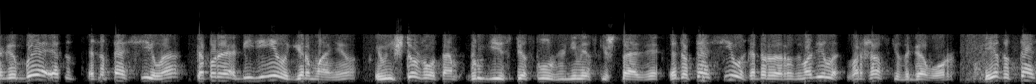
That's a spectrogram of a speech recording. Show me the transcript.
КГБ это, это та сила, которая объединила Германию и уничтожила там другие спецслужбы немецкие штази. Это та сила, которая развалила Варшавский договор. И это та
